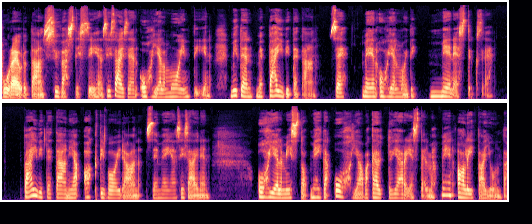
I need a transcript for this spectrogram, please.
pureudutaan syvästi siihen sisäiseen ohjelmointiin, miten me päivitetään se meidän ohjelmointi menestykseen. Päivitetään ja aktivoidaan se meidän sisäinen ohjelmisto, meitä ohjaava käyttöjärjestelmä, meidän alitajunta.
